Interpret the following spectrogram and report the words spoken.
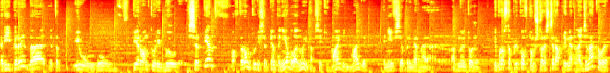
риперы, да, это и у, у, в первом туре был серпент, во втором туре серпента не было, ну и там всякие маги, не маги, они все примерно э, одно и то же. И просто прикол в том, что растера примерно одинаковые,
